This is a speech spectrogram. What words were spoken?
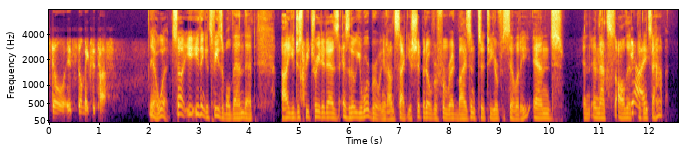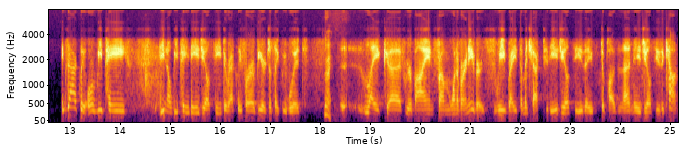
still it still makes it tough. Yeah, it would. So you, you think it's feasible then that uh, you just be treated as as though you were brewing it on site? You ship it over from Red Bison to, to your facility, and and and that's all that, Yeah, that needs I- to happen. Exactly. Or we pay, you know, we pay the AGLC directly for our beer, just like we would Right. like uh, if we were buying from one of our neighbors, we write them a check to the AGLC. They deposit that in the AGLC's account.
